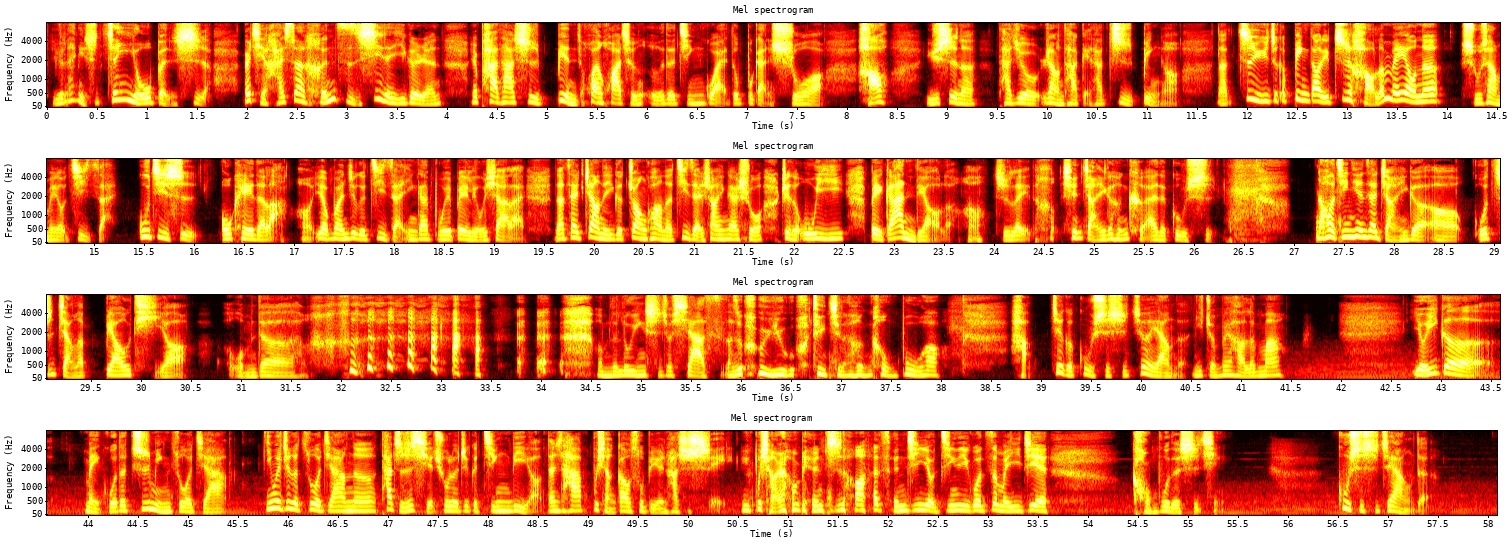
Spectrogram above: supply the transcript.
原来你是真有本事啊，而且还算很仔细的一个人，又怕他是变幻化成鹅的精怪，都不敢说。”好，于是呢，他就让他给他治病啊。那至于这个病到底治好了没有呢？书上没有记载，估计是。OK 的啦，好，要不然这个记载应该不会被留下来。那在这样的一个状况呢，记载上应该说这个巫医被干掉了，哈之类的。先讲一个很可爱的故事，然后今天再讲一个，呃，我只讲了标题哦，我们的 我们的录音师就吓死了，他说：“哎呦，听起来很恐怖啊。”好，这个故事是这样的，你准备好了吗？有一个美国的知名作家。因为这个作家呢，他只是写出了这个经历啊，但是他不想告诉别人他是谁，因为不想让别人知道他曾经有经历过这么一件恐怖的事情。故事是这样的：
